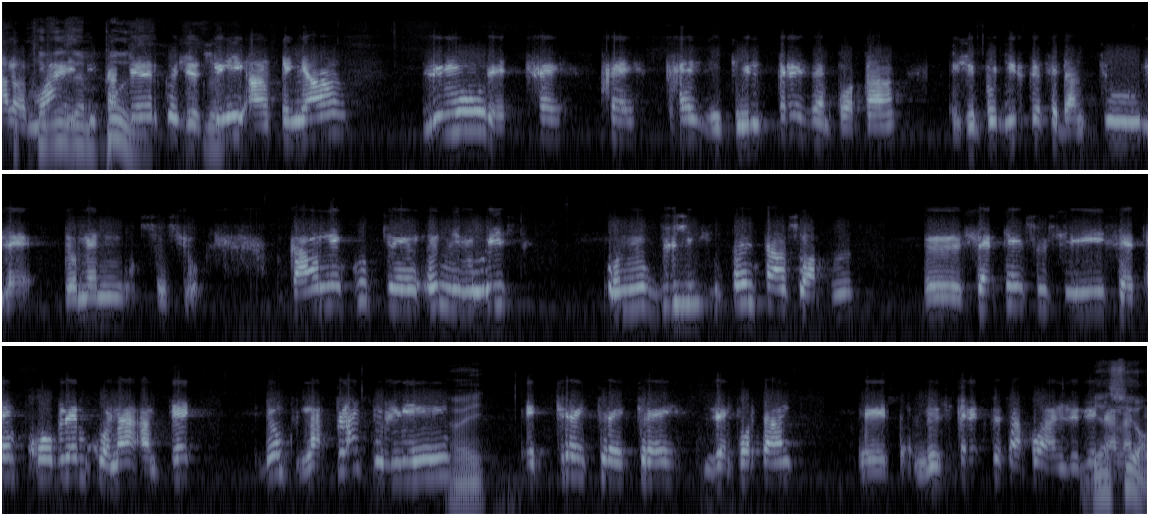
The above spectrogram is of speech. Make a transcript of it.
Alors moi, éducateur que je suis, enseignant, l'humour est très, très, très utile, très important. Et je peux dire que c'est dans tous les domaines sociaux. Quand on écoute euh, un humoriste, on oublie un temps soit peu euh, certains soucis, certains problèmes qu'on a en tête. Donc la place de l'humour est très, très, très importante. Le stress que ça peut enlever Bien sûr.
